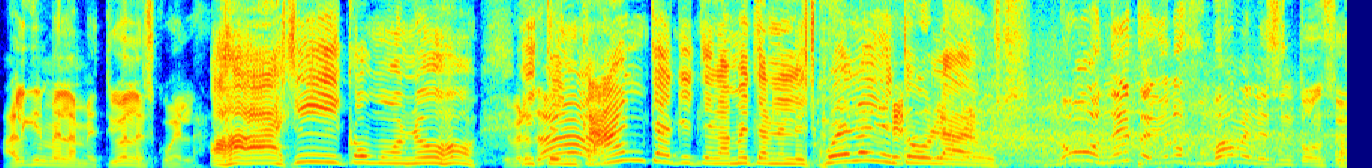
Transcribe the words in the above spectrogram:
Alguien me la metió en la escuela. ah, sí, cómo no. ¿De Y te encanta que te la metan en la escuela y en todos lados. No, neta, yo no fumaba en ese entonces.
